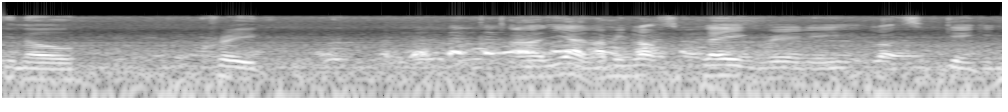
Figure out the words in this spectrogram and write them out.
you know, Craig? Uh, yeah, I mean, lots of playing really, lots of gigging.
